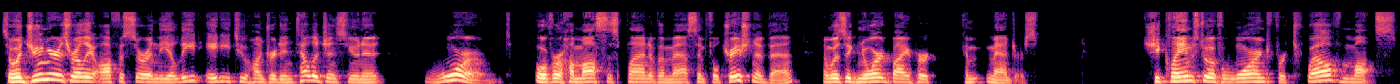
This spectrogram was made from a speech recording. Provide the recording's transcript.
So a junior Israeli officer in the elite 8200 intelligence unit warned over Hamas's plan of a mass infiltration event and was ignored by her commanders. She claims to have warned for 12 months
